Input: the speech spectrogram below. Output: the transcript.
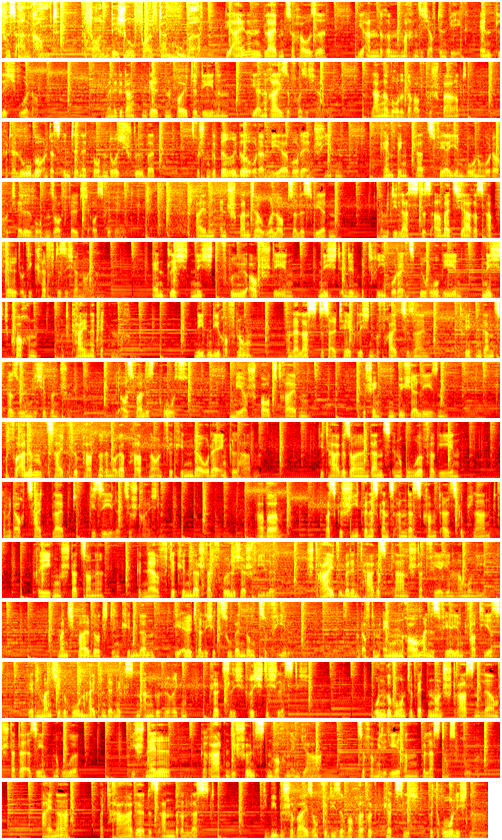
Worauf es ankommt. Von Bischof Wolfgang Huber. Die einen bleiben zu Hause, die anderen machen sich auf den Weg. Endlich Urlaub. Meine Gedanken gelten heute denen, die eine Reise vor sich haben. Lange wurde darauf gespart, Kataloge und das Internet wurden durchstöbert, zwischen Gebirge oder Meer wurde entschieden, Campingplatz, Ferienwohnung oder Hotel wurden sorgfältig ausgewählt. Ein entspannter Urlaub soll es werden, damit die Last des Arbeitsjahres abfällt und die Kräfte sich erneuern. Endlich nicht früh aufstehen, nicht in den Betrieb oder ins Büro gehen, nicht kochen und keine Betten machen. Neben die Hoffnung, von der Last des Alltäglichen befreit zu sein, treten ganz persönliche Wünsche. Die Auswahl ist groß. Mehr Sport treiben, die geschenkten Bücher lesen und vor allem Zeit für Partnerin oder Partner und für Kinder oder Enkel haben. Die Tage sollen ganz in Ruhe vergehen, damit auch Zeit bleibt, die Seele zu streicheln. Aber was geschieht, wenn es ganz anders kommt als geplant? Regen statt Sonne, genervte Kinder statt fröhlicher Spiele, Streit über den Tagesplan statt Ferienharmonie? Manchmal wird den Kindern die elterliche Zuwendung zu viel. Und auf dem engen Raum eines Ferienquartiers werden manche Gewohnheiten der nächsten Angehörigen plötzlich richtig lästig. Ungewohnte Betten und Straßenlärm statt der ersehnten Ruhe. Wie schnell geraten die schönsten Wochen im Jahr zur familiären Belastungsprobe. Einer ertrage des anderen Last. Die biblische Weisung für diese Woche rückt plötzlich bedrohlich nahe.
